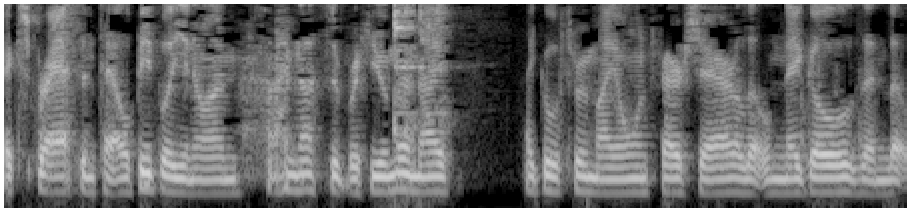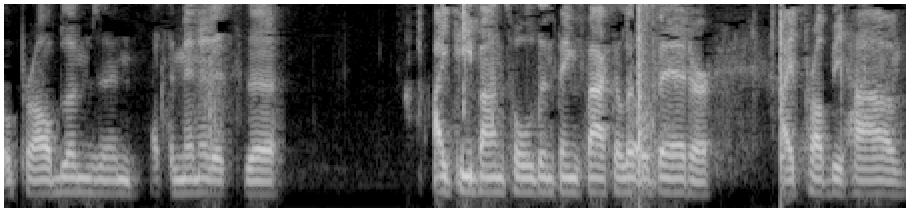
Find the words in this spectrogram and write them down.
express and tell people, you know, I'm I'm not superhuman. I I go through my own fair share of little niggles and little problems, and at the minute it's the IT band's holding things back a little bit, or I probably have.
